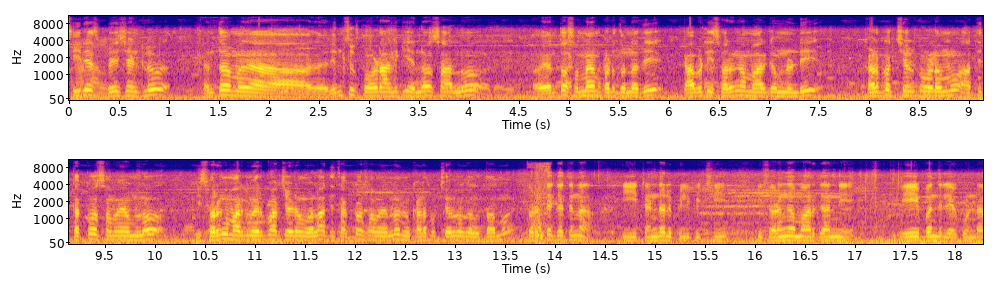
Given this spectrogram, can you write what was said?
సీరియస్ పేషెంట్లు ఎంతో రిమ్స్కు పోవడానికి ఎన్నోసార్లు ఎంతో సమయం పడుతున్నది. కాబట్టి ఈ సొరంగ మార్గం నుండి కడపకు చేరుకోవడము అతి తక్కువ సమయంలో ఈ సొరంగ మార్గం ఏర్పాటు చేయడం వల్ల అతి తక్కువ సమయంలో మేము కడపకు చేరుకోగలుగుతాము. త్వరితగతిన ఈ టెండర్లు పిలిపించి ఈ సొరంగ మార్గాన్ని ఏ ఇబ్బంది లేకుండా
